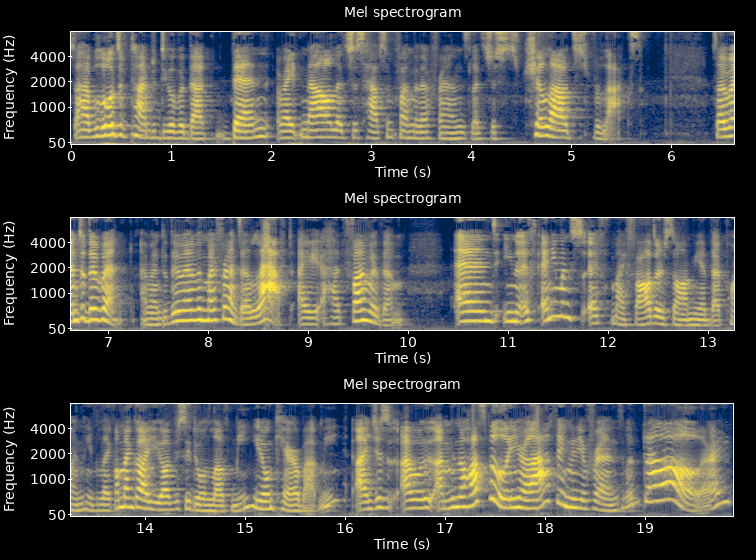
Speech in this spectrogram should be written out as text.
So I have loads of time to deal with that. Then, right now, let's just have some fun with our friends. Let's just chill out, just relax. So I went to the event. I went to the event with my friends. I laughed. I had fun with them. And you know, if anyone, if my father saw me at that point, he'd be like, "Oh my god, you obviously don't love me. You don't care about me. I just, I was, I'm in the hospital and you're laughing with your friends. What the hell, right?"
